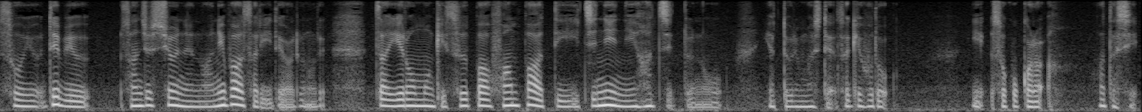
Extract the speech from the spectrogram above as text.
そういうデビュー30周年のアニバーサリーであるので「ザ・イエローモンキースーパーファンパーティー1228」というのをやっておりまして先ほどそこから私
